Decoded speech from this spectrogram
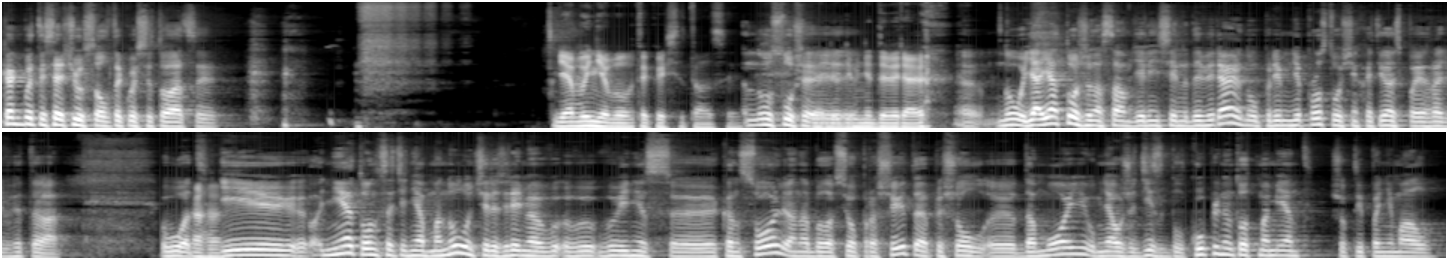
Как бы ты себя чувствовал в такой ситуации? Я бы не был в такой ситуации. Ну, слушай... Я людям не доверяю. Э, ну, я, я тоже, на самом деле, не сильно доверяю, но при мне просто очень хотелось поиграть в GTA. Вот. Ага. И нет, он, кстати, не обманул, он через время вынес э, консоль, она была все прошита, пришел э, домой, у меня уже диск был куплен на тот момент, чтобы ты понимал.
